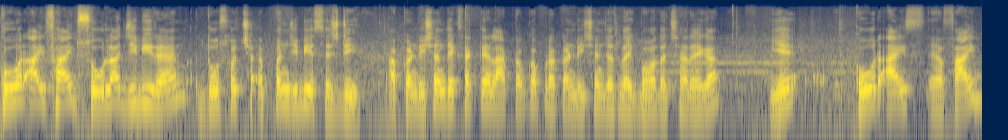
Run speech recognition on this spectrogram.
Core I five सोलह जी बी रैम दो सौ छप्पन G B S S D आप कंडीशन देख सकते हैं लैपटॉप का पूरा कंडीशन जस्ट लाइक बहुत अच्छा रहेगा। ये कोर आई फाइव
